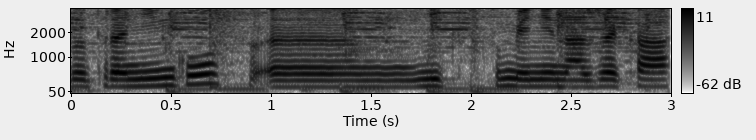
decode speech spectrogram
do treningów. E, nikt w sumie nie narzeka,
